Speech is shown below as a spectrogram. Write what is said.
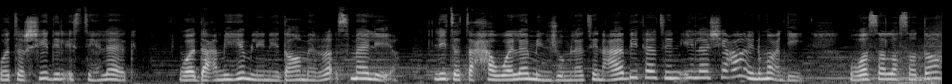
وترشيد الاستهلاك ودعمهم لنظام الرأسمالية لتتحول من جملة عابثة إلى شعار معدي وصل صداه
